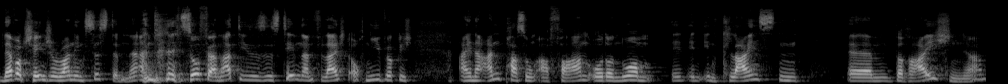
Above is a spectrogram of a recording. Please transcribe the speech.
never change a running system. Ne? insofern hat dieses System dann vielleicht auch nie wirklich eine Anpassung erfahren oder nur in, in, in kleinsten ähm, Bereichen. Ja?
